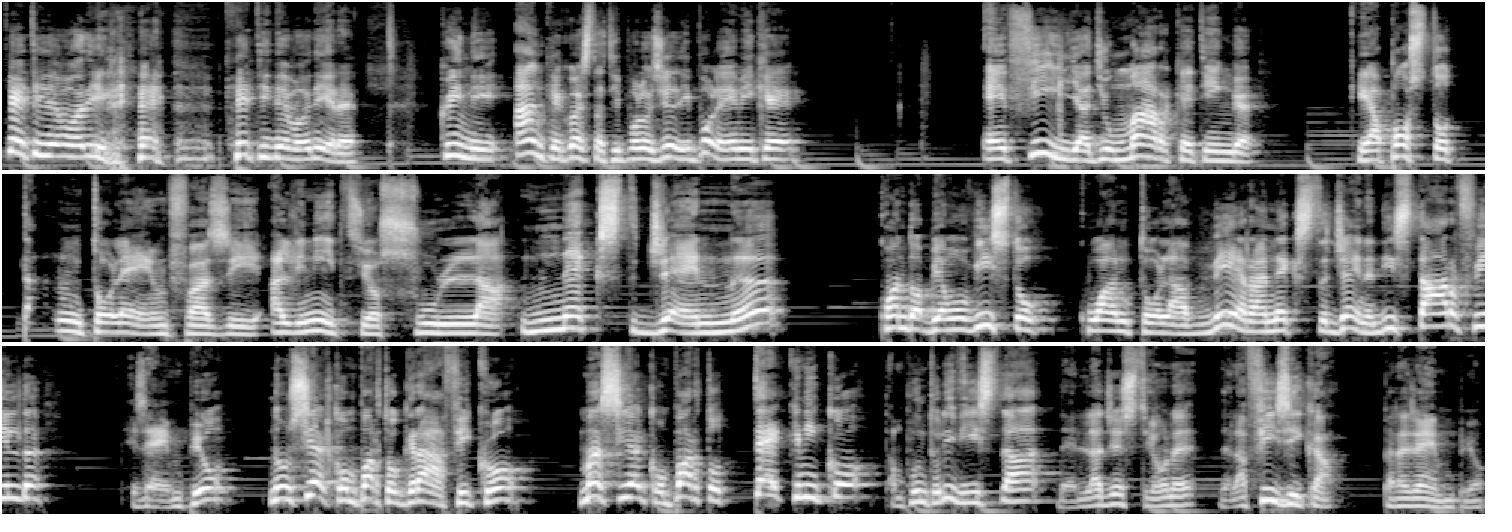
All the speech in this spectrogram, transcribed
che ti devo dire? che ti devo dire? Quindi anche questa tipologia di polemiche è figlia di un marketing che ha posto tanto l'enfasi all'inizio sulla next gen, quando abbiamo visto quanto la vera next gen di Starfield, esempio, non sia il comparto grafico, ma sia il comparto tecnico da un punto di vista della gestione della fisica, per esempio.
